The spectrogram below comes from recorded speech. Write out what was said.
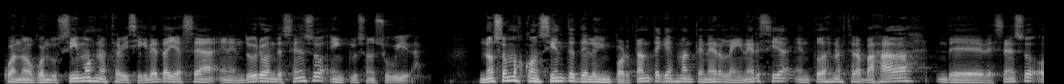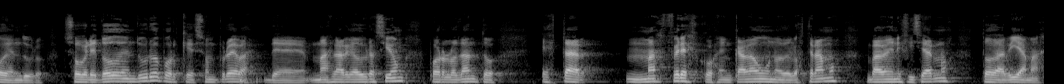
cuando conducimos nuestra bicicleta, ya sea en enduro, en descenso e incluso en subida. No somos conscientes de lo importante que es mantener la inercia en todas nuestras bajadas de descenso o de enduro. Sobre todo de enduro porque son pruebas de más larga duración, por lo tanto estar más frescos en cada uno de los tramos va a beneficiarnos todavía más.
